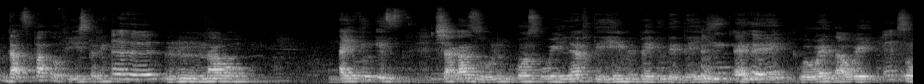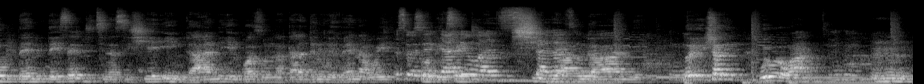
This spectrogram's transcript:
that's part of history. Uh-huh. Mhm, Now, I think it's Shaka Zulu because we left him back in the days and uh, we went away. So then they said Tina Sishie Ingani in KwaZulu Natal, then we ran away. So the they said was Shaka Zulu. No, actually, we were one. Mhm. hmm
